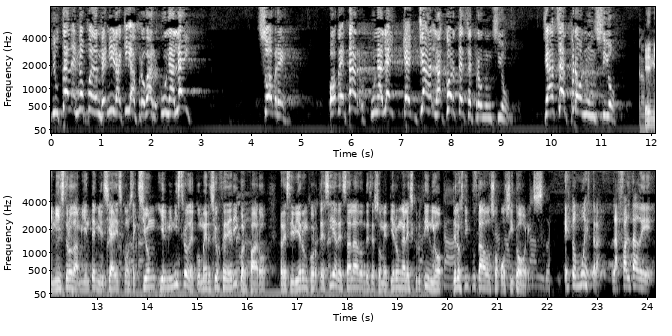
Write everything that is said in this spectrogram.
y ustedes no pueden venir aquí a aprobar una ley sobre o vetar una ley que ya la Corte se pronunció ya se pronunció. El ministro de Ambiente Milciades Concepción y el ministro de Comercio Federico Alfaro recibieron cortesía de sala donde se sometieron al escrutinio de los diputados opositores. Esto muestra la falta de,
